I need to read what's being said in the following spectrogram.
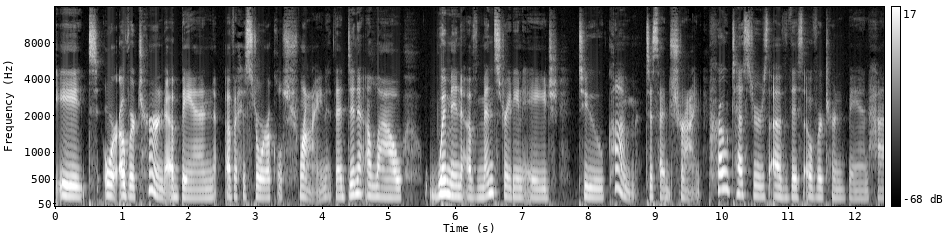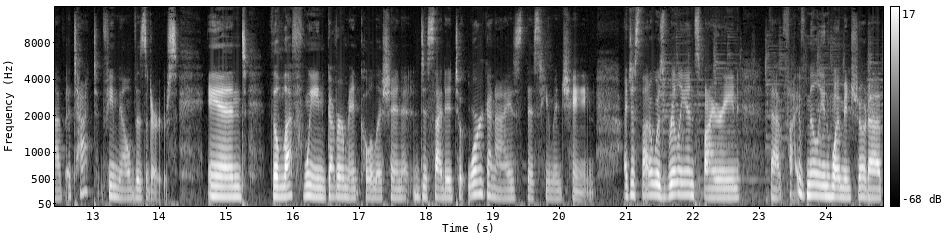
it or overturned a ban of a historical shrine that didn't allow women of menstruating age to come to said shrine. Protesters of this overturned ban have attacked female visitors, and the left wing government coalition decided to organize this human chain. I just thought it was really inspiring that 5 million women showed up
